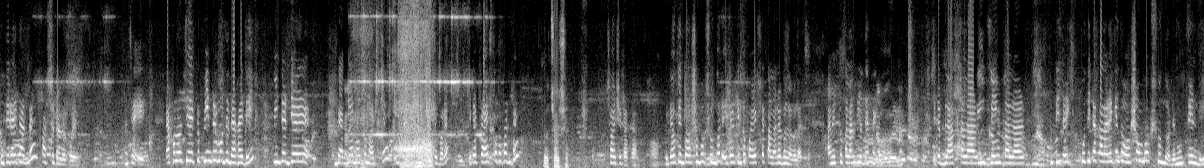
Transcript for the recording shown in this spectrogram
প্রতিটাই থাকবে পাঁচশো টাকা করে। আচ্ছা এখন হচ্ছে একটু প্রিন্টের মধ্যে দেখাই দেই। প্রিন্টের যে ব্যাগগুলো নতুন আসছে এই ব্যাগটা করতে পারে। এটার প্রাইস কত থাকবে? ছয়শো। ছয়শো টাকা। এটাও কিন্তু অসম্ভব সুন্দর। এটার কিন্তু কয়েকটা কালার অ্যাভেলেবেল আছে। আমি একটু কালারগুলো দেখাই। এটা ব্ল্যাক কালার পিঙ্ক কালার প্রতিটাই প্রতিটা কালারে কিন্তু অসম্ভব সুন্দর এবং ট্রেন্ডি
